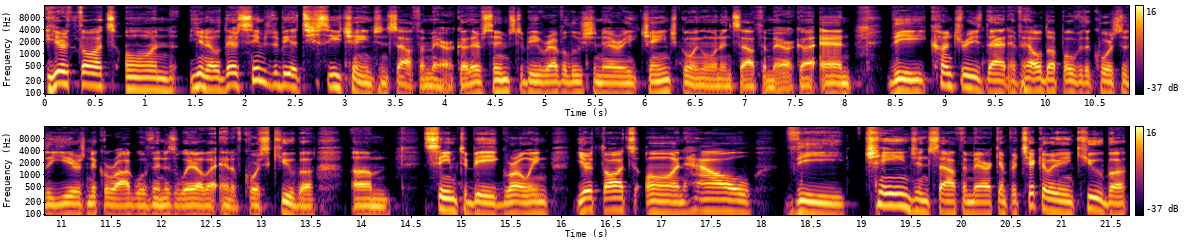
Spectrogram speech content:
Your thoughts on, you know, there seems to be a sea change in South America. There seems to be revolutionary change going on in South America. And the countries that have held up over the course of the years, Nicaragua, Venezuela, and of course Cuba, um, seem to be growing. Your thoughts on how the change in South America, and particularly in Cuba,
